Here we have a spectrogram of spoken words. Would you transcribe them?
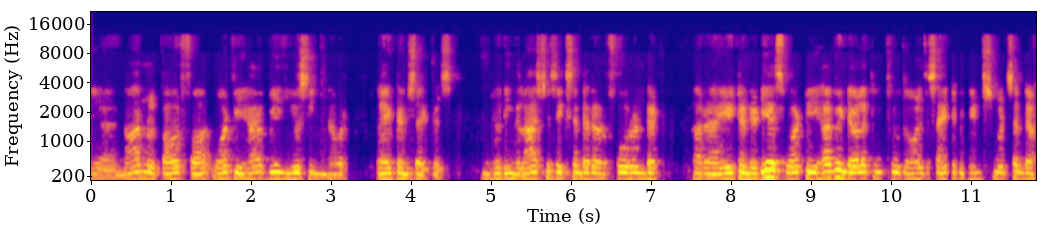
a normal power for what we have been using in our lifetime cycles. During the last 600 or 400 or uh, 800 years, what we have been developing through the, all the scientific instruments and uh,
